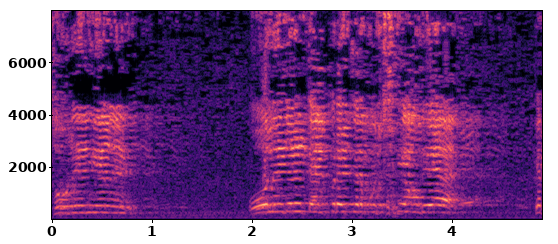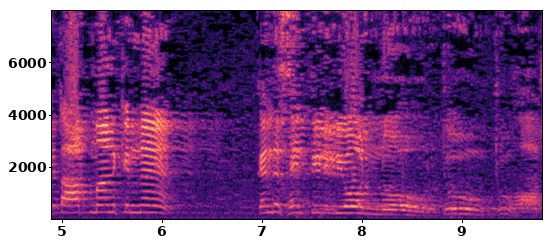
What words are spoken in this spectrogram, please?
ਸੋਨੇ ਦੀਆਂ ਨੇ। ਉਹ ਨੇ ਜਿਹੜੇ ਟੈਂਪਰੇਚਰ ਪੁੱਛ ਕੇ ਆਉਂਦੇ ਆ ਕਿ ਤਾਪਮਾਨ ਕਿੰਨਾ ਹੈ? ਕਹਿੰਦੇ 37 ਡਿਗਰੀ, ਉਹ no too too hot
